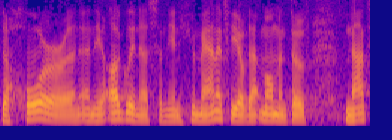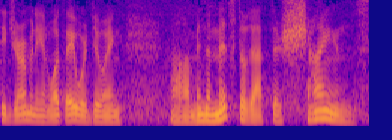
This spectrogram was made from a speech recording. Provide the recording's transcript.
the horror and, and the ugliness and the inhumanity of that moment of Nazi Germany and what they were doing, um, in the midst of that, there shines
